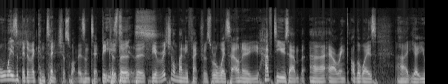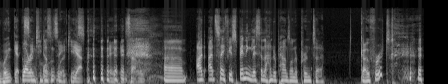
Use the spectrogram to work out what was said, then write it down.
Always. A bit of a contentious one, isn't it? Because It the, is. the, the original manufacturers will always say, "Oh no, you have to use our uh, our ink, otherwise, uh, yeah, you won't get the Warranty doesn't work, yes. Yeah, exactly. Um, I'd, I'd say if you're spending less than £100 on a printer, go for it.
